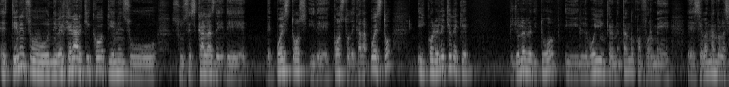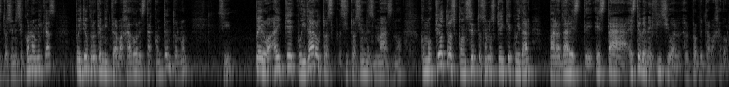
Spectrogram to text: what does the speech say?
eh, tienen su nivel jerárquico, tienen su, sus escalas de, de, puestos y de costo de cada puesto, y con el hecho de que pues, yo le reditúo y le voy incrementando conforme eh, se van dando las situaciones económicas, pues yo creo que mi trabajador está contento, ¿no? Sí, pero hay que cuidar otras situaciones más, ¿no? Como que otros conceptos son los que hay que cuidar para dar este, esta, este beneficio al, propio trabajador.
